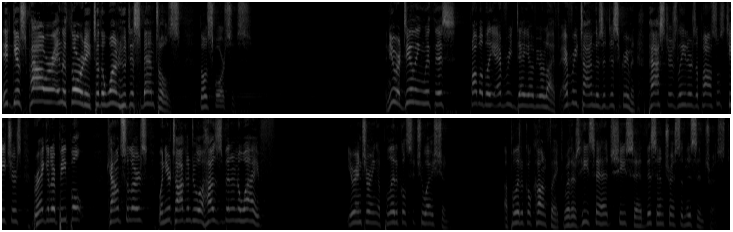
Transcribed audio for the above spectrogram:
it gives power and authority to the one who dismantles those forces. And you are dealing with this probably every day of your life. Every time there's a disagreement. Pastors, leaders, apostles, teachers, regular people, counselors, when you're talking to a husband and a wife, you're entering a political situation, a political conflict whether there's he said, she said, this interest and this interest.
